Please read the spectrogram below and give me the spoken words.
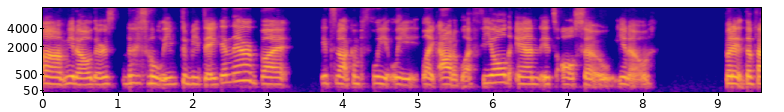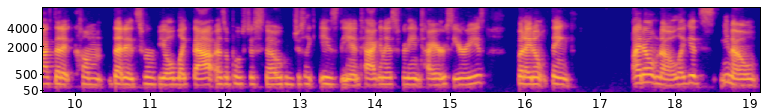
Um, you know, there's there's a leap to be taken there, but it's not completely like out of left field and it's also, you know, but it, the fact that it come that it's revealed like that as opposed to Snow who just like is the antagonist for the entire series, but I don't think I don't know, like it's, you know,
